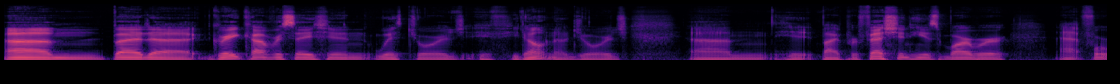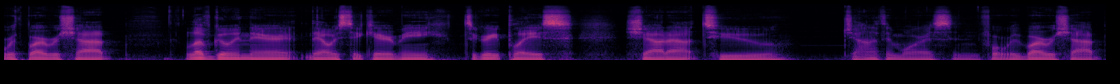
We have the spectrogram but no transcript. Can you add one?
um, but uh, great conversation with George. If you don't know George, um, he, by profession, he is a barber at Fort Worth Barbershop. Love going there. They always take care of me. It's a great place. Shout out to Jonathan Morris and Fort Worth Barbershop.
